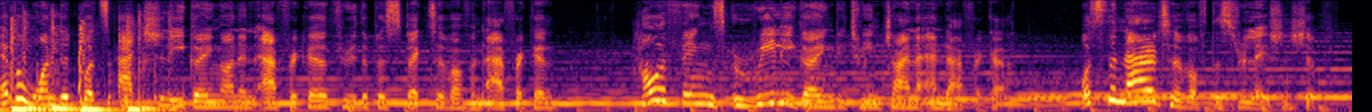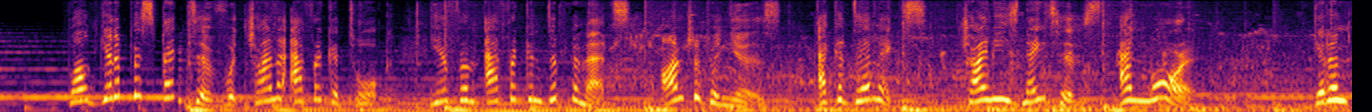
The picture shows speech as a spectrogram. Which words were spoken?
Ever wondered what's actually going on in Africa through the perspective of an African? How are things really going between China and Africa? What's the narrative of this relationship? Well, get a perspective with China Africa Talk. Hear from African diplomats, entrepreneurs, academics, Chinese natives, and more. Get on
